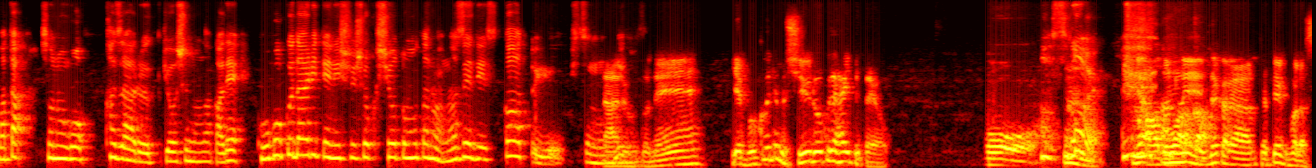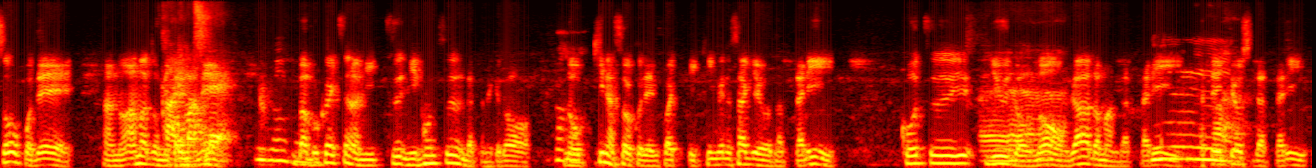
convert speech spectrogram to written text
また、その後、数ある業種の中で広告代理店に就職しようと思ったのはなぜですか？という質問なるほです。どね。いや、僕でも収録で入ってたよ。おーあ、すごい。いや、あのねだから、例えばほら、倉庫で、あの、アマゾンみありたいなね、ますね。まあ僕が言ってたのは日通日本通運だったんだけど、の大きな倉庫でこうやってピッキングの作業だったり、交通誘導のガードマンだったり、うん家庭教師だったり、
